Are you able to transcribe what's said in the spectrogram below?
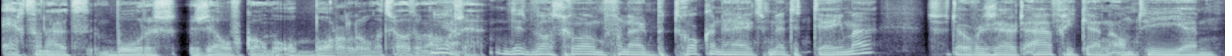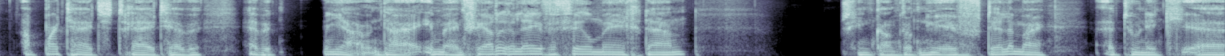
echt vanuit Boris zelf komen opborrelen, om het zo te mogen ja, zeggen? Dit was gewoon vanuit betrokkenheid met het thema. Als we het over Zuid-Afrika en anti-apartheidstrijd hebben, heb ik ja, daar in mijn verdere leven veel mee gedaan. Misschien kan ik dat nu even vertellen, maar uh, toen ik uh,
